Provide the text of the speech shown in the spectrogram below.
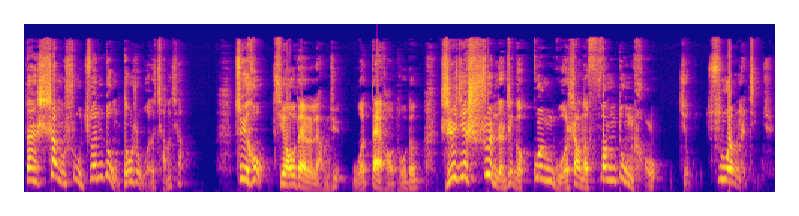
但上树钻洞都是我的强项。最后交代了两句，我带好头灯，直接顺着这个棺椁上的方洞口就钻了进去。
